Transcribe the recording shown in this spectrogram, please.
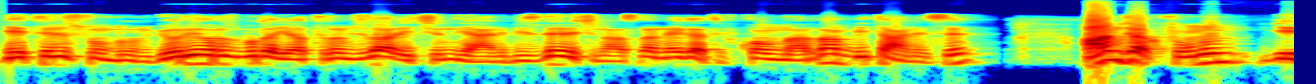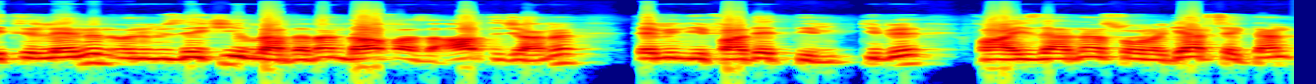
getiri sunduğunu görüyoruz. Bu da yatırımcılar için yani bizler için aslında negatif konulardan bir tanesi. Ancak fonun getirilerinin önümüzdeki yıllarda ben daha fazla artacağını demin de ifade ettiğim gibi faizlerden sonra gerçekten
